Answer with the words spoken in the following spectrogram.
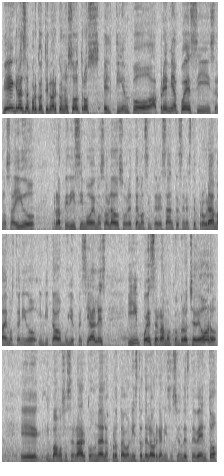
Bien, gracias por continuar con nosotros. El tiempo apremia pues y se nos ha ido rapidísimo. Hemos hablado sobre temas interesantes en este programa, hemos tenido invitados muy especiales y pues cerramos con broche de oro. Eh, vamos a cerrar con una de las protagonistas de la organización de este evento,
